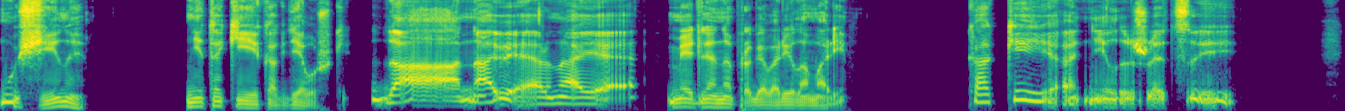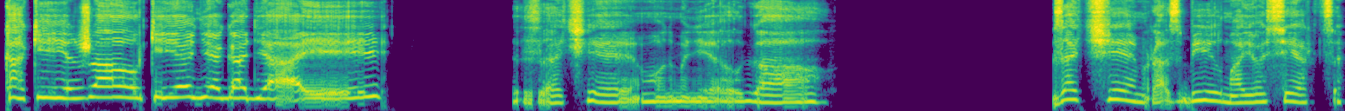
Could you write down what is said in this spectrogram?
«Мужчины не такие, как девушки». «Да, наверное», — медленно проговорила Мари. «Какие они лжецы! Какие жалкие негодяи! Зачем он мне лгал? Зачем разбил мое сердце?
